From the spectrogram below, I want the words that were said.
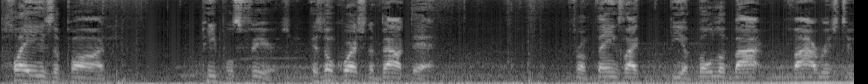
plays upon people's fears. There's no question about that. From things like the Ebola virus to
